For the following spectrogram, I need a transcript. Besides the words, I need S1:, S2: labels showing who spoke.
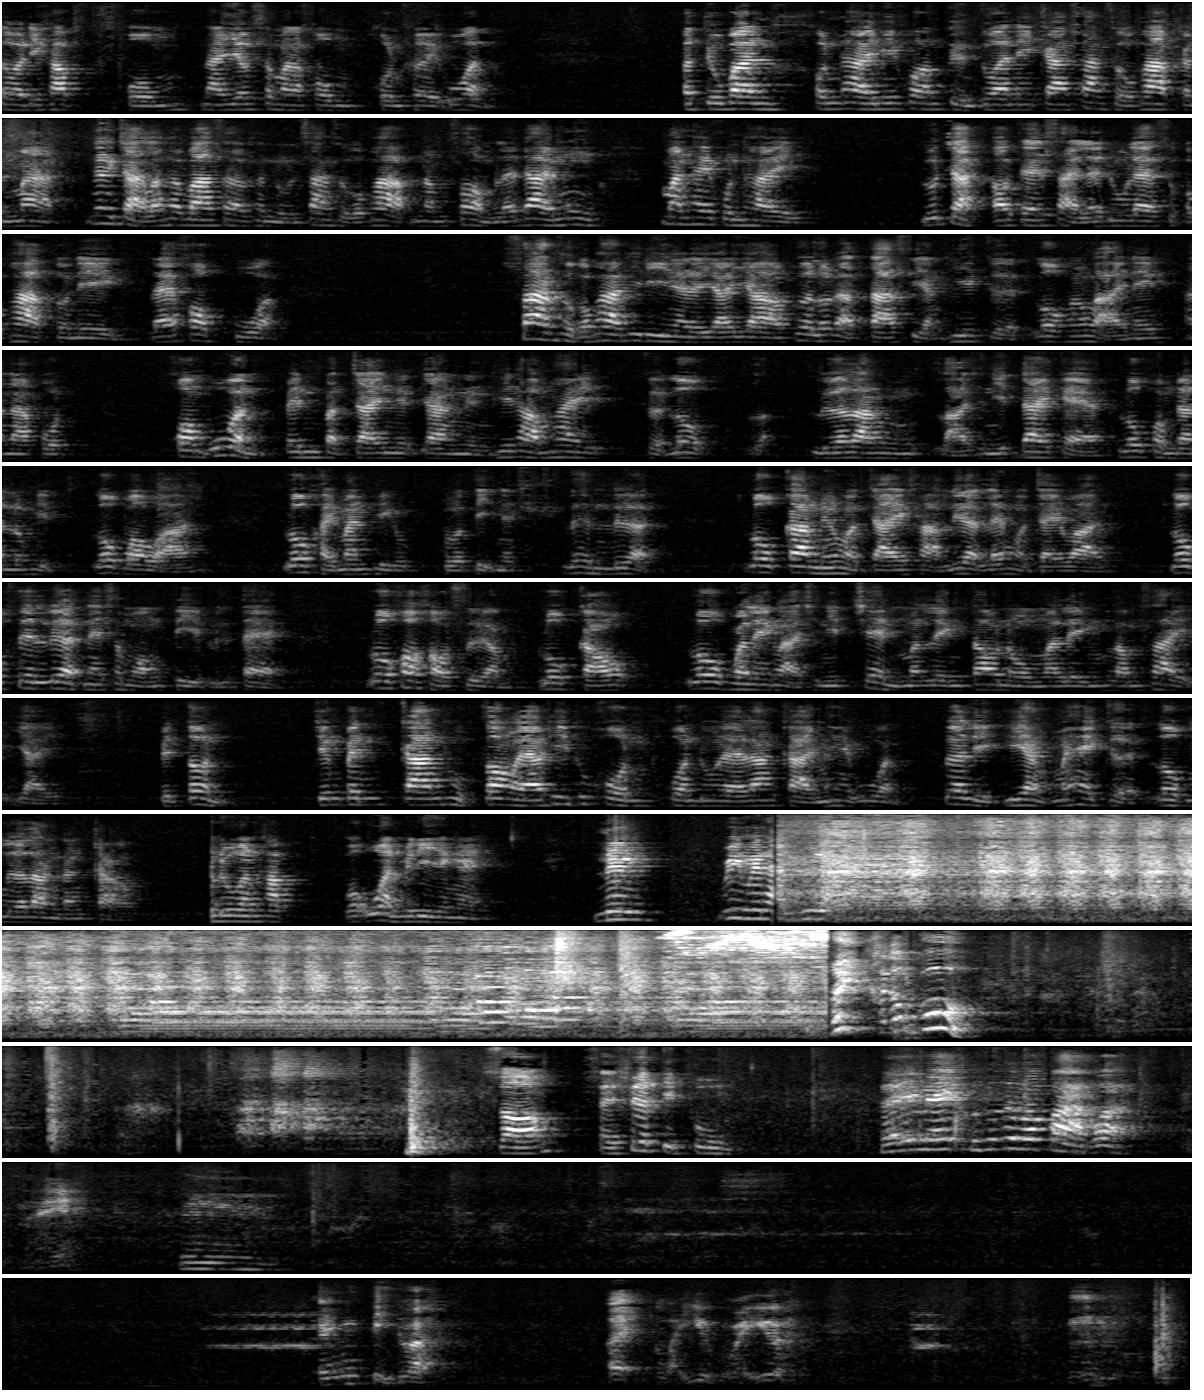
S1: สวัสดีครับ ผมนายกสมาคมคนเคยอ้วน ปัจจุบันคนไทยมีความตื่นตัวในการสร้างสุขภาพกันมาก เนื่องจากรัฐบาลสนับสนุนสร้างสุขภาพนำซ่อมและได้มุ่งมั่นให้คนไทย รู้จักเอาใจใส่และดูแลสุขภาพตนเอง และครอบครัว สร้างสุขภาพที่ดีในระยะยาว เพื่อลดอัตราเสี่ยงที่จะเกิดโรคทั้งหลายในอนาคต ความอ้วนเป็นปัจจัยอย่างหนึ่งที่ทำให้เกิดโรค เรื้อรังหลายชนิดได้แก่โรคความดันโลหิตโรคเบาหวานโรคไขมันผิดปกติในเส้นเลือดโรคกล้ามเนื้อหัวใจขาดเลือดและหัวใจวายโรคเส้นเลือดในสมองตีบหรือแตกโรคข้อเข่าเสื่อมโรคเกาต์โรคมะเร็งหลายชนิด เช่นมะเร็งเต้านมมะเร็งลำไส้ใหญ่ เป็นต้น จึงเป็นการถูกต้องแล้วที่ทุกคนควรดูแลร่างกายไม่ให้อ้วน เพื่อหลีกเลี่ยงไม่ให้เกิดโรคเรื้อรังดังกล่าวมาดูกันครับ ว่าอ้วนไม่ดียังไงหนึ่ง วิ่งไม่ทันเพื่อนเฮ้ยขนมกูสองใส่เสื้อติดพุงเฮ้ยแม็กกูซื้อเสื้อมาฝากว่ะ
S2: ไหน
S1: อืม
S2: เอ้ยมึงติดว่ะ เอ้ยไ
